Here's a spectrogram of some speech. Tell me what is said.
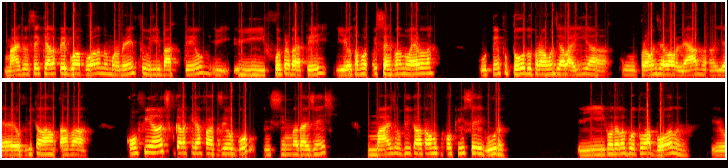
mas eu sei que ela pegou a bola no momento e bateu e, e foi para bater e eu estava observando ela o tempo todo para onde ela ia, para onde ela olhava e eu vi que ela estava confiante porque ela queria fazer o gol em cima da gente, mas eu vi que ela estava um pouquinho insegura. E quando ela botou a bola, eu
